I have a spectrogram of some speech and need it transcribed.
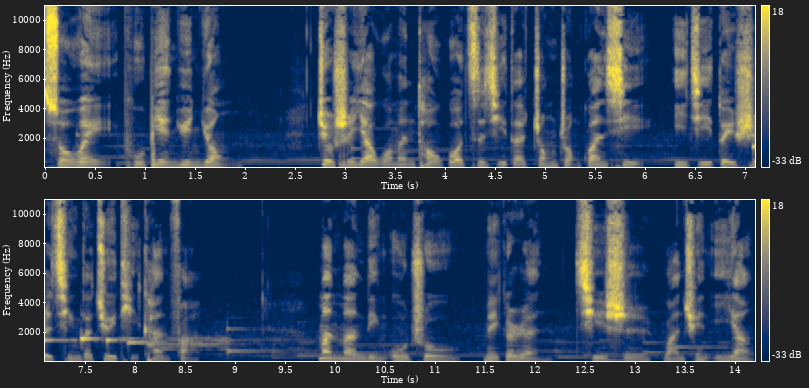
所谓普遍运用，就是要我们透过自己的种种关系以及对事情的具体看法，慢慢领悟出每个人其实完全一样，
